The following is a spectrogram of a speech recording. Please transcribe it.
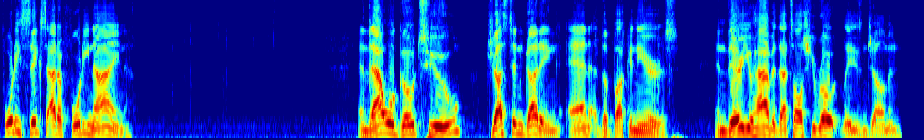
46 out of 49. And that will go to Justin Gutting and the Buccaneers. And there you have it. That's all she wrote, ladies and gentlemen.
